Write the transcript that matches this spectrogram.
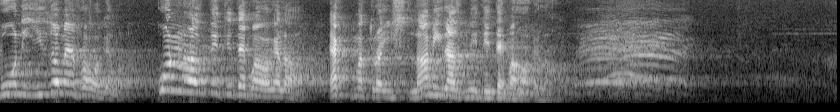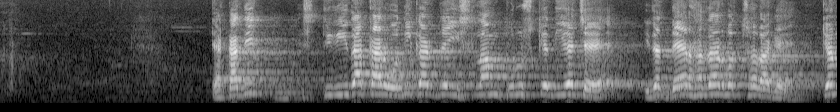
কোন ইজমে পাওয়া গেল? কোন রাজনীতিতে পাওয়া গেল? একমাত্র ইসলামী রাজনীতিতে পাওয়া গেল। একাধিক স্ত্রী রাখার অধিকার যে ইসলাম পুরুষকে দিয়েছে, এটা দেড় হাজার বছর আগে। কেন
